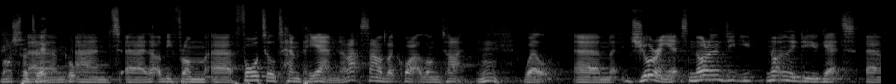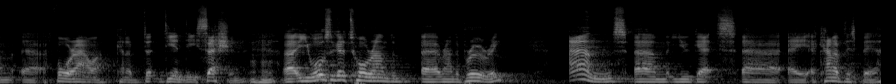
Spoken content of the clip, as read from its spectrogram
March 28th, Um, cool. And uh, that'll be from uh, 4 till 10 p.m. Now that sounds like quite a long time. Mm. Well, um, during it, not only do you not only do you get um, a four-hour kind of D and D session, Mm-hmm. uh, you also get a tour around the uh, around the brewery, and um, you get uh, a, a can of this beer.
